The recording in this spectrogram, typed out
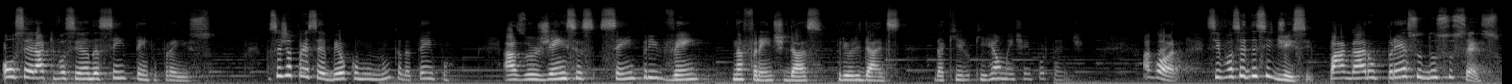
Ou será que você anda sem tempo para isso? Você já percebeu como nunca dá tempo? As urgências sempre vêm na frente das prioridades, daquilo que realmente é importante. Agora, se você decidisse pagar o preço do sucesso,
